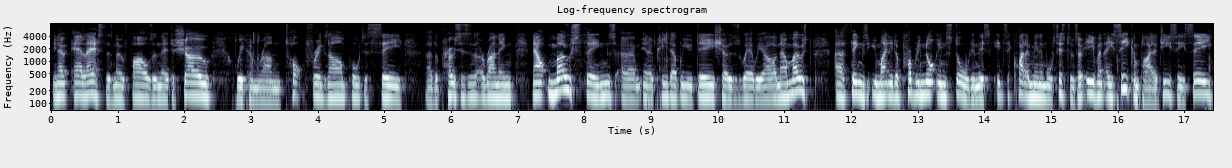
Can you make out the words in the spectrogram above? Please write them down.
you know, ls, there's no files in there to show. We can run top, for example, to see uh, the processes that are running. Now, most things, um, you know, pwd shows us where we are. Now, most uh, things that you might need are probably not installed in this. It's quite a minimal system. So even a C compiler, GCC,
